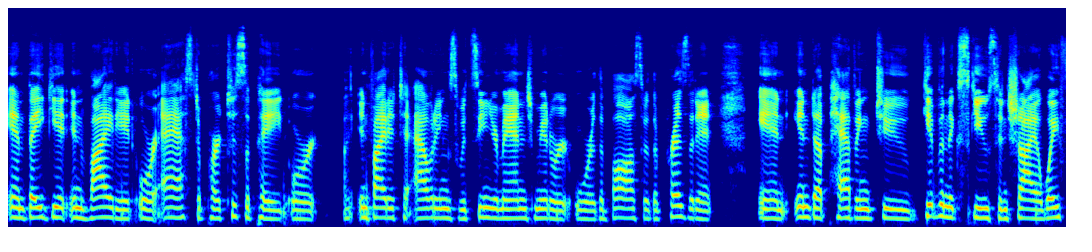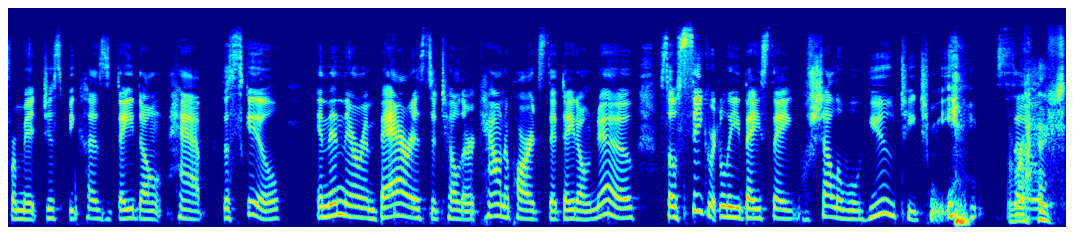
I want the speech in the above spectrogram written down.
and they get invited or asked to participate or uh, invited to outings with senior management or, or the boss or the president and end up having to give an excuse and shy away from it just because they don't have the skill and then they're embarrassed to tell their counterparts that they don't know. So secretly they say, well, Shella, will you teach me? so, right.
